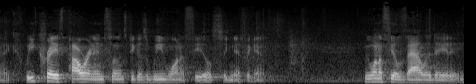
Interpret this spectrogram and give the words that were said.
Like, we crave power and influence because we want to feel significant. We want to feel validated.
